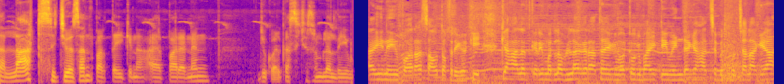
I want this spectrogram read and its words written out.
था लास्ट सिचुएशन पर तई के ना आर पार नन जो को एलका सिचुएशन बदल दे ही नहीं पा रहा साउथ अफ्रीका की। क्या हालत करी? मतलब लग रहा था एक वक्त कि भाई टीम इंडिया के हाथ से बिल्कुल चला गया,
